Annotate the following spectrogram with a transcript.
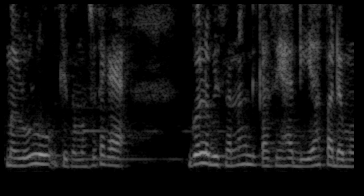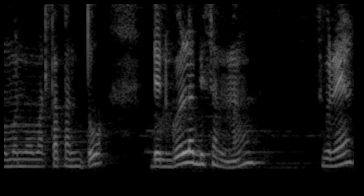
melulu gitu. Maksudnya kayak gue lebih seneng dikasih hadiah pada momen-momen tertentu dan gue lebih seneng sebenarnya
